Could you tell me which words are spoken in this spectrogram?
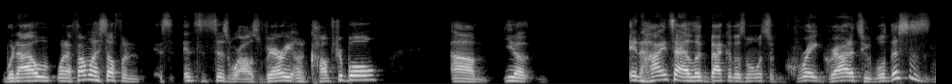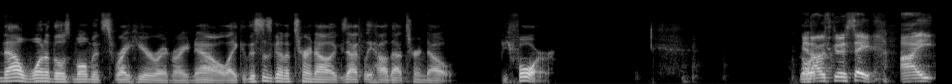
when I, when I found myself in instances where I was very uncomfortable, um, you know, in hindsight, I look back at those moments of great gratitude. Well, this is now one of those moments right here and right now. Like this is going to turn out exactly how that turned out before. Go and I was going to say, I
